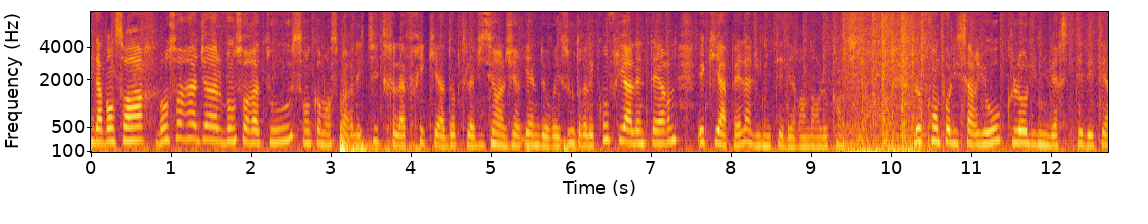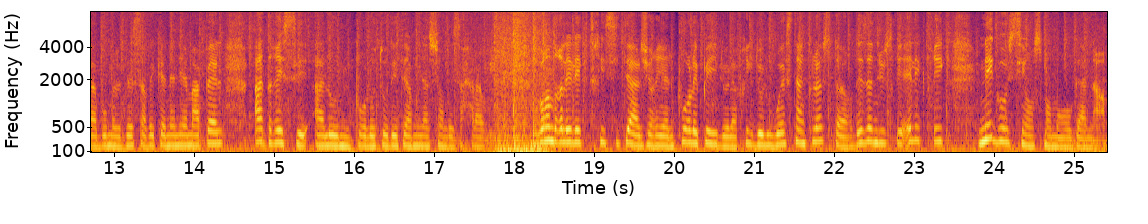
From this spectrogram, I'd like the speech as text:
Linda, bonsoir. Bonsoir Adjal, bonsoir à tous. On commence par les titres. L'Afrique qui adopte la vision algérienne de résoudre les conflits à l'interne et qui appelle à l'unité des rangs dans le continent. Le Front Polisario clôt l'université d'été à Boumerdes avec un énième appel adressé à l'ONU pour l'autodétermination des Sahraouis. Vendre l'électricité algérienne pour les pays de l'Afrique de l'Ouest, un cluster des industries électriques négocie en ce moment au Ghana.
